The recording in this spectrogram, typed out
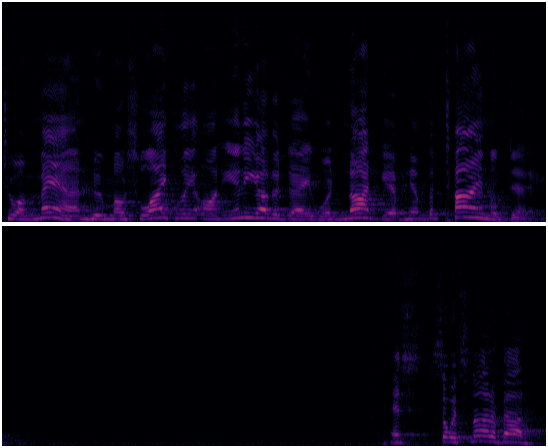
to a man who most likely on any other day would not give him the time of day. And so it's not about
